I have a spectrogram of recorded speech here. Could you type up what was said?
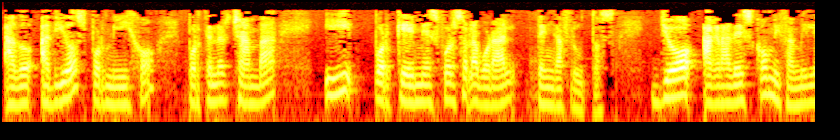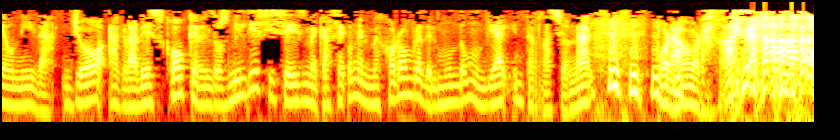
Ado- a Dios por mi hijo, por tener chamba y porque mi esfuerzo laboral tenga frutos. Yo agradezco mi familia unida. Yo agradezco que en el 2016 me casé con el mejor hombre del mundo mundial internacional por ahora.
